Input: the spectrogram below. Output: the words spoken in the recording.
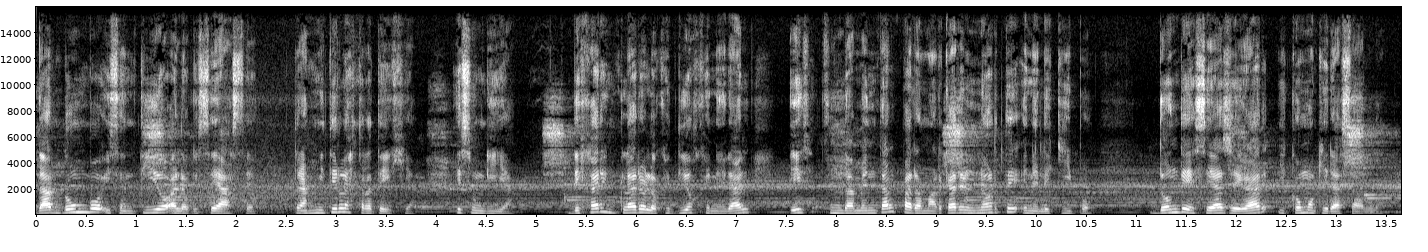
dar rumbo y sentido a lo que se hace, transmitir la estrategia. Es un guía. Dejar en claro el objetivo general es fundamental para marcar el norte en el equipo, dónde desea llegar y cómo quiere hacerlo.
